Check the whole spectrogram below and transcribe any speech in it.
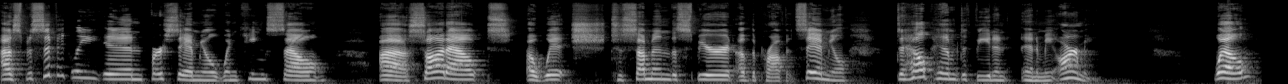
Uh, specifically in 1 Samuel, when King Saul uh, sought out a witch to summon the spirit of the prophet Samuel to help him defeat an enemy army. Well,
